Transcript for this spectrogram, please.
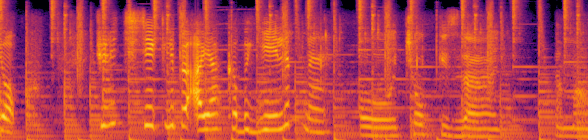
yok. Şöyle çiçekli bir ayakkabı giyelim mi? Oo çok güzel. Tamam.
